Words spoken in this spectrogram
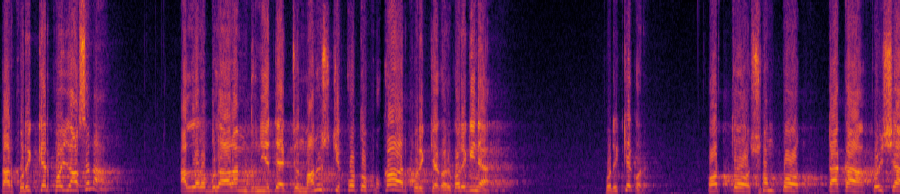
তার পরীক্ষার প্রয়োজন আছে না? আল্লাহ রব্বুল আলম দুনিয়াতে একজন মানুষকে কত প্রকার পরীক্ষা করে করে কিনা? পরীক্ষা করে। অর্থ, সম্পদ, টাকা, পয়সা,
